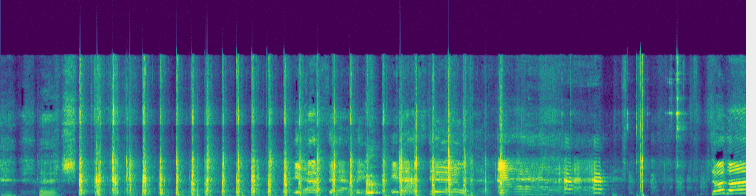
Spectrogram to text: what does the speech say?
It has to happen. It has to. Ah! Doggo!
